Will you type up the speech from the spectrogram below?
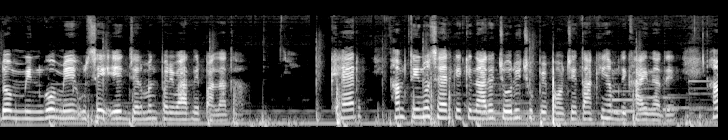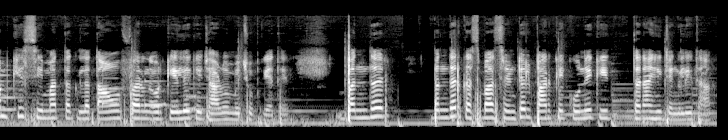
डोमिंगो में उसे एक जर्मन परिवार ने पाला था। खैर, हम तीनों शहर के किनारे चोरी छुपे पहुँचे ताकि हम दिखाई न दें। हम किस सीमा तक लताओं फर्न और केले के झाड़ों में छुप गए थे। बंदर बंदर कस्बा सेंट्रल पार्क के कोने की तरह ही जंगली था।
